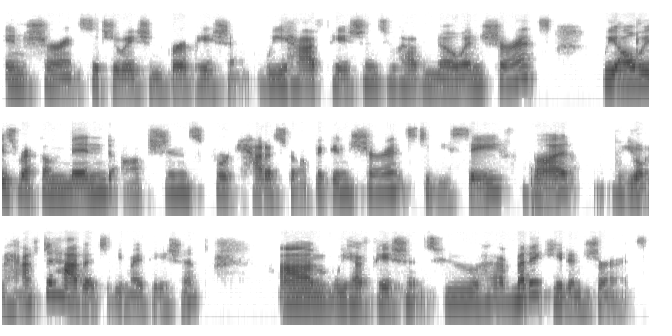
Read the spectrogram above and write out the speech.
insurance situation for a patient. We have patients who have no insurance. We always recommend options for catastrophic insurance to be safe, but you don't have to have it to be my patient. Um, we have patients who have Medicaid insurance.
